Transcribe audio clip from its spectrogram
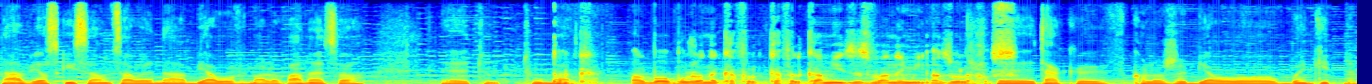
A wioski są całe na biało wymalowane, co y, tu, tu ma... Tak, albo oburzone kafel, kafelkami zwanymi azulejos. tak, w kolorze biało-błękitnym.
